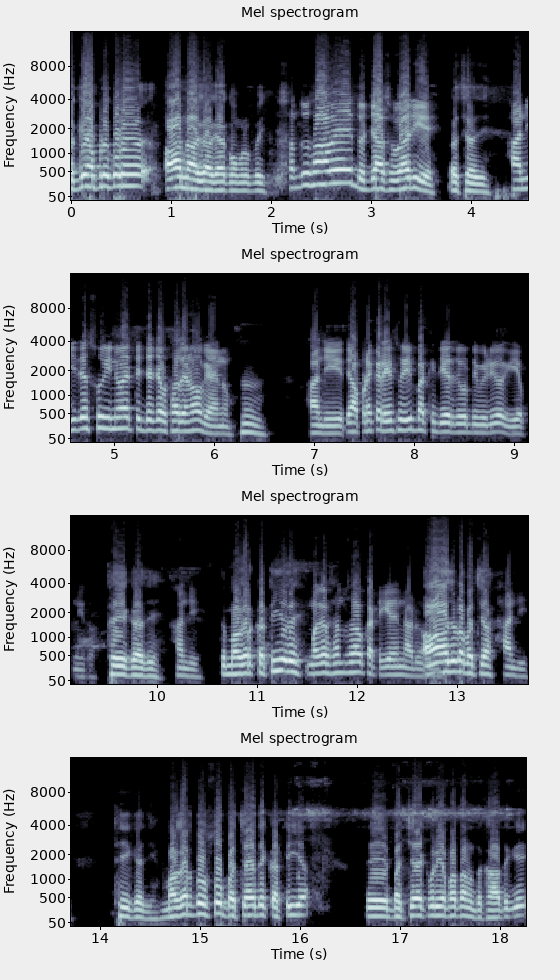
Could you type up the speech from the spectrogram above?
ਅੱਗੇ ਆਪਣੇ ਕੋਲ ਆ ਨਾਗ ਆ ਗਿਆ ਕੋਮਲ ਭਾਈ ਸੰਧੂ ਸਾਹਿਬ ਇਹ ਦੂਜਾ ਸੂਆ ਜੀ ਇਹ। ਅੱਛਾ ਜੀ। ਹਾਂਜੀ ਤੇ ਸੂਈ ਨੂੰ ਇਹ ਤੀਜਾ ਚੌਥਾ ਦਿਨ ਹੋ ਗਿਆ ਇਹਨੂੰ। ਹੂੰ। ਹਾਂਜੀ ਤੇ ਆਪਣੇ ਘਰੇ ਸੂਈ ਬਾਕੀ ਜੇਰ ਜੋਰ ਦੀ ਵੀਡੀਓ ਹੈਗੀ ਆਪਣੀ ਤੋਂ। ਠੀਕ ਆ ਜੀ। ਹਾਂਜੀ। ਤੇ ਮਗਰ ਕੱਟੀ ਇਹਦੇ? ਮਗਰ ਸੰਧੂ ਸਾਹਿਬ ਕੱਟੀ ਦੇ ਨਾੜੂ ਆ ਜਿਹੜਾ ਬੱਚਾ? ਹਾਂਜੀ। ਠੀਕ ਹੈ ਜੀ। ਮਗਰ ਦੋਸਤੋ ਬੱਚਾ ਇਹਦੇ ਕੱਟੀ ਆ। ਤੇ ਬੱਚਾ ਇੱਕ ਵਾਰੀ ਆਪਾਂ ਤੁਹਾਨੂੰ ਦਿਖਾ ਦਈਏ।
